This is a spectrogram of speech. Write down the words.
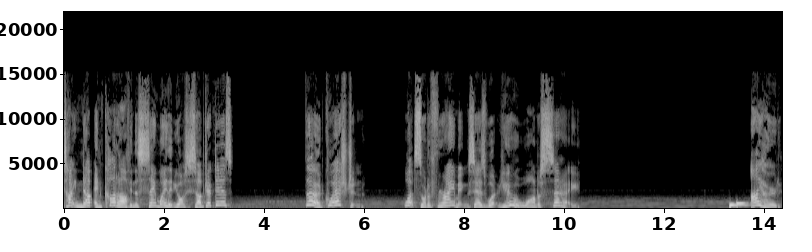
tightened up, and cut off in the same way that your subject is? Third question What sort of framing says what you want to say? I heard.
